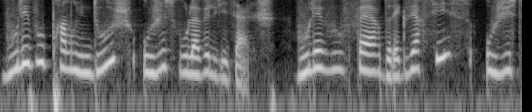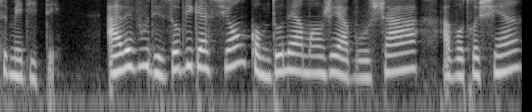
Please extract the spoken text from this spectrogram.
Voulez-vous prendre une douche ou juste vous laver le visage? Voulez-vous faire de l'exercice ou juste méditer? Avez-vous des obligations comme donner à manger à vos chats, à votre chien?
